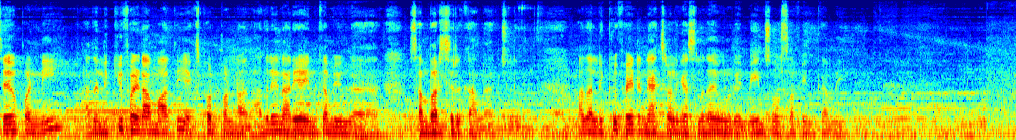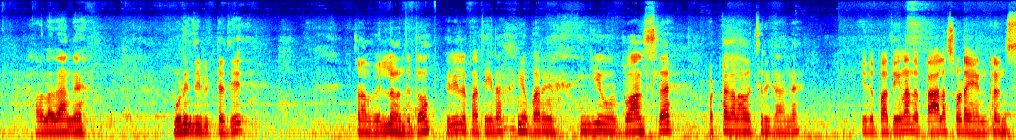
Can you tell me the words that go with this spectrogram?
சேவ் பண்ணி அதை லிக்யூஃபைடாக மாற்றி எக்ஸ்போர்ட் பண்ணுறாங்க அதுலேயும் நிறைய இன்கம் இவங்க சம்பாரிச்சிருக்காங்க ஆக்சுவலி அதான் லிக்யூஃபைடு நேச்சுரல் கேஸில் தான் இவங்களுடைய மெயின் சோர்ஸ் ஆஃப் இன்கம்மே அவ்வளோதாங்க முடிந்து விட்டது. இப்போ நம்ம வெளில வந்துட்டோம். வெளியில் பார்த்தீங்கன்னா இங்கே பாருங்கள் இங்கேயும் ஒரு பிரான்ஸில் ஒட்டகம்லாம் வச்சுருக்காங்க. இது பார்த்தீங்கன்னா அந்த பேலஸோட என்ட்ரன்ஸ்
